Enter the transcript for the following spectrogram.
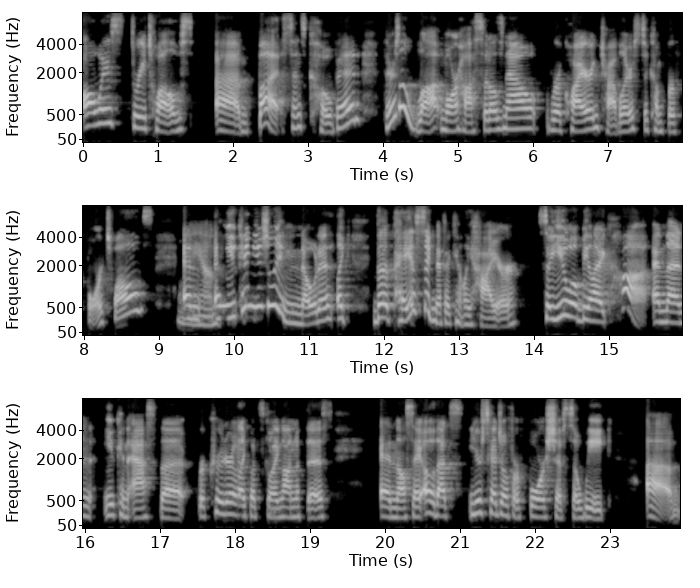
always 312s um, but since COVID, there's a lot more hospitals now requiring travelers to come for 412s. Oh, and, and you can usually notice, like, the pay is significantly higher. So you will be like, huh. And then you can ask the recruiter, like, what's going on with this? And they'll say, oh, that's your schedule for four shifts a week. Um,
